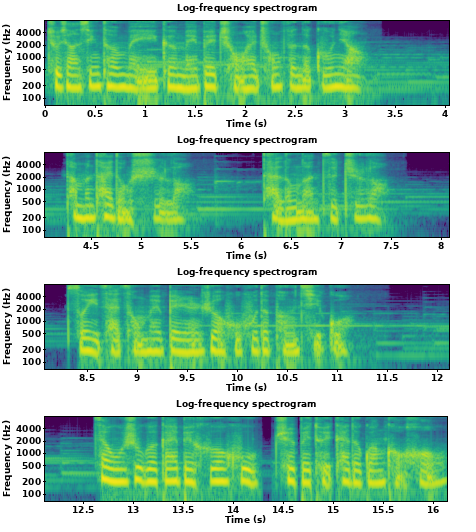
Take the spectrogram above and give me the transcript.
就像心疼每一个没被宠爱充分的姑娘，她们太懂事了。太冷暖自知了，所以才从没被人热乎乎的捧起过。在无数个该被呵护却被推开的关口后，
